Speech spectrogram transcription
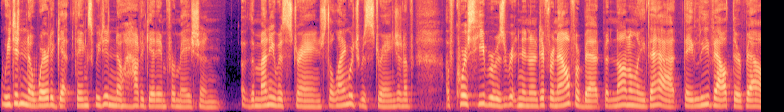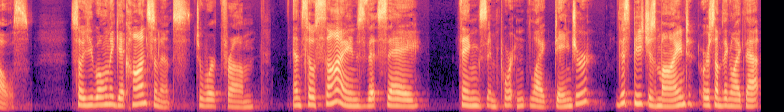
We didn't know where to get things, we didn't know how to get information the money was strange, the language was strange, and of, of course, Hebrew is written in a different alphabet, but not only that, they leave out their vowels. So you only get consonants to work from. And so signs that say things important like danger, this beach is mined, or something like that,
